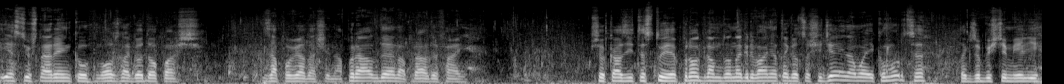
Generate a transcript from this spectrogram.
Jest już na rynku, można go dopaść. Zapowiada się naprawdę, naprawdę fajnie. Przy okazji testuję program do nagrywania tego, co się dzieje na mojej komórce, tak żebyście mieli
